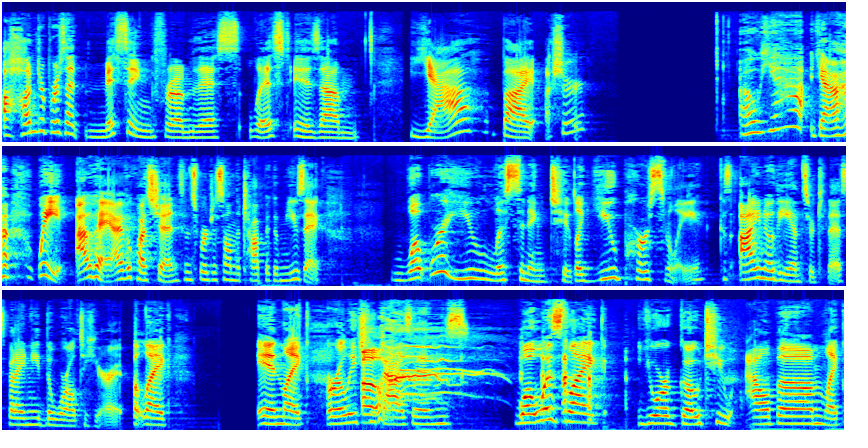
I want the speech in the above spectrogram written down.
hundred percent missing from this list is um, "Yeah" by Usher. Oh yeah, yeah. Wait, okay. I have a question. Since we're just on the topic of music, what were you listening to, like you personally? Because I know the answer to this, but I need the world to hear it. But like in like early oh. two Oh. thousands, what was like your go to album, like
